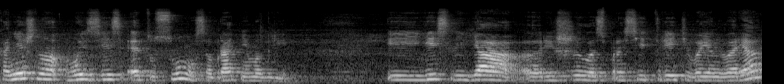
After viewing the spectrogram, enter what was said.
Конечно, мы здесь эту сумму собрать не могли. И если я э, решилась просить 3 января,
